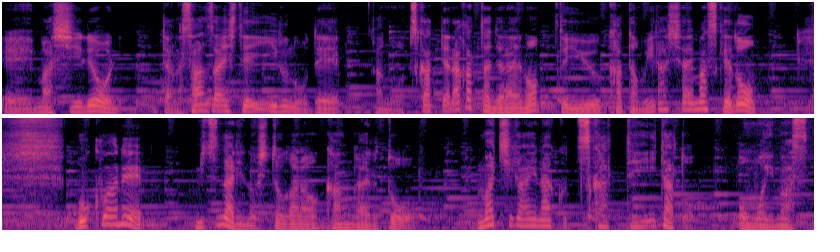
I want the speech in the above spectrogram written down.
えー、まあ資料みたいな散在しているのであの使ってなかったんじゃないのという方もいらっしゃいますけど僕はね三成の人柄を考えると間違いなく使っていたと思います。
